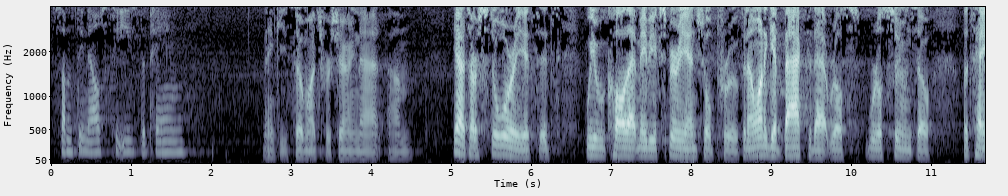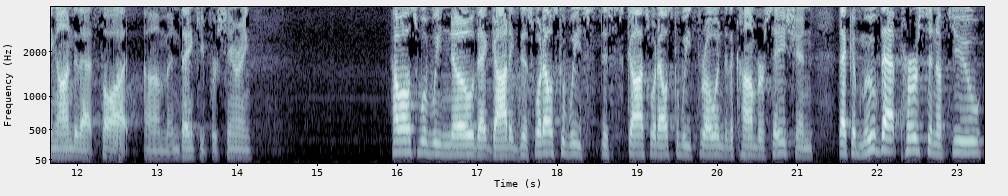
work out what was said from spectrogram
something else to ease the pain. Thank you so much for sharing that. Um, yeah, it's our story. It's it's we would call that maybe experiential proof, and I want to get back to that real real soon. So let's hang on to that thought. Um, and thank you for sharing. How else would we know that God exists? What else could we discuss? What else could we throw into the conversation that could move that person a few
